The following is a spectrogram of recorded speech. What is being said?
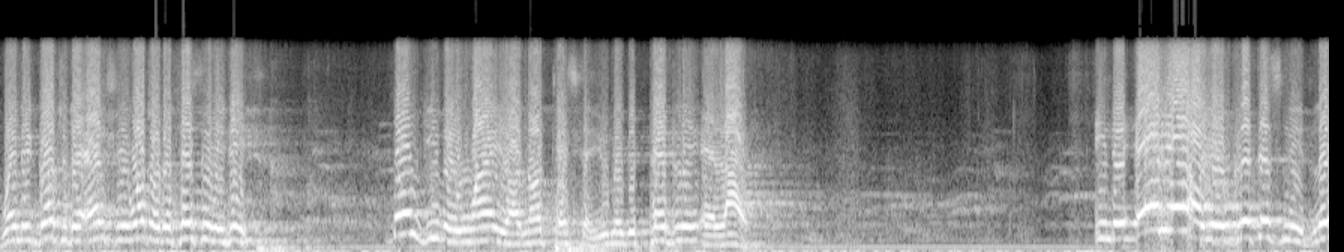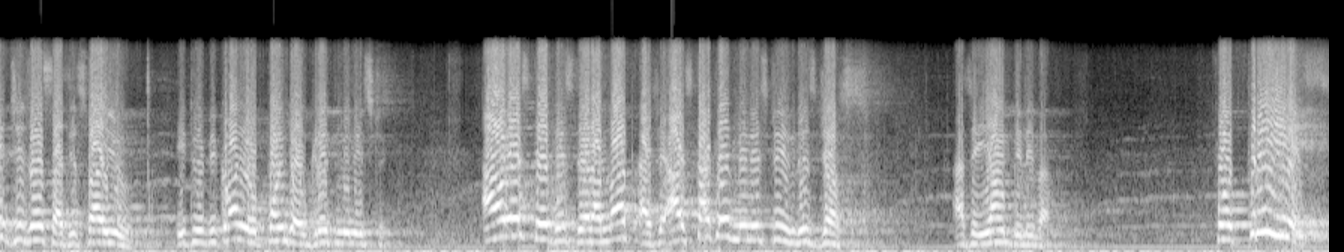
When he got to the MC, what was the first thing he did? Don't give a wine you have not tested. You may be peddling a lie. In the area of your greatest need, let Jesus satisfy you. It will become your point of great ministry. I always say this that I'm not, I say, I started ministry in this just as a young believer. For three years,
